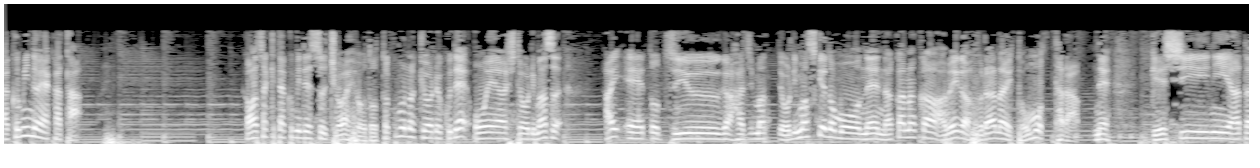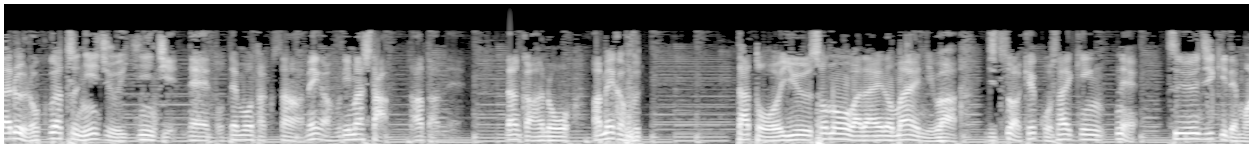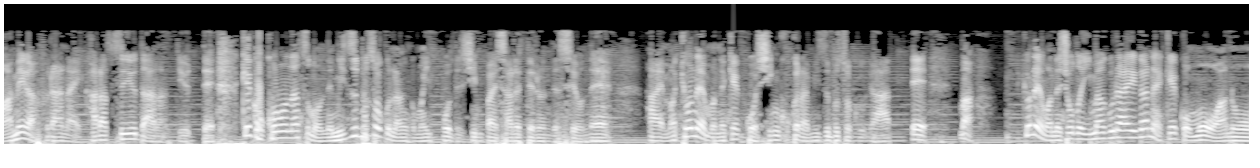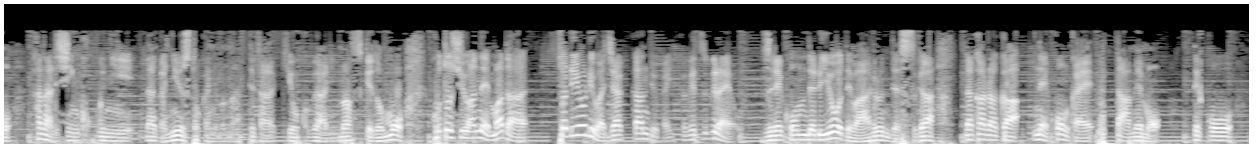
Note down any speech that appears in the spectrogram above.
匠の館。川崎匠です。チョアヘオ .com の協力でオンエアしております。はい、えーと、梅雨が始まっておりますけどもね、なかなか雨が降らないと思ったら、ね、夏至にあたる6月21日、ね、とてもたくさん雨が降りました。ただね、なんかあの、雨が降ったというその話題の前には、実は結構最近ね、梅雨時期でも雨が降らないから梅雨だなんて言って、結構この夏もね、水不足なんかも一方で心配されてるんですよね。はい。まあ去年もね、結構深刻な水不足があって、まあ、去年はね、ちょうど今ぐらいがね、結構もうあの、かなり深刻になんかニュースとかにもなってた記憶がありますけども、今年はね、まだそれよりは若干というか1ヶ月ぐらいずれ込んでるようではあるんですが、なかなかね、今回降った雨も、で、こう、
